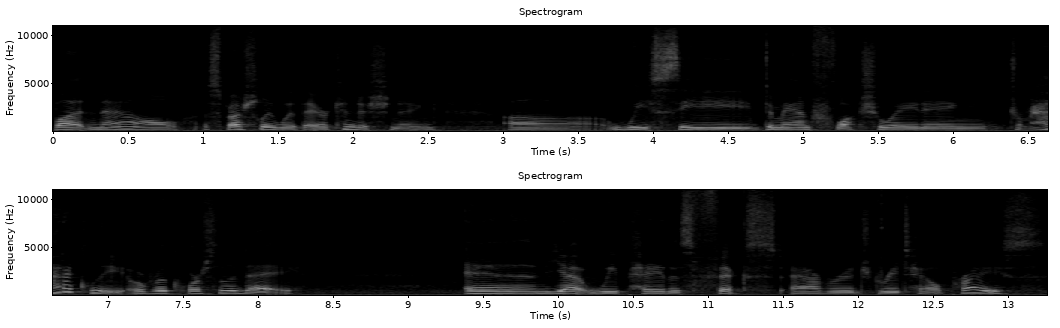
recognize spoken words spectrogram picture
But now, especially with air conditioning, uh, we see demand fluctuating dramatically over the course of the day. And yet we pay this fixed averaged retail price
